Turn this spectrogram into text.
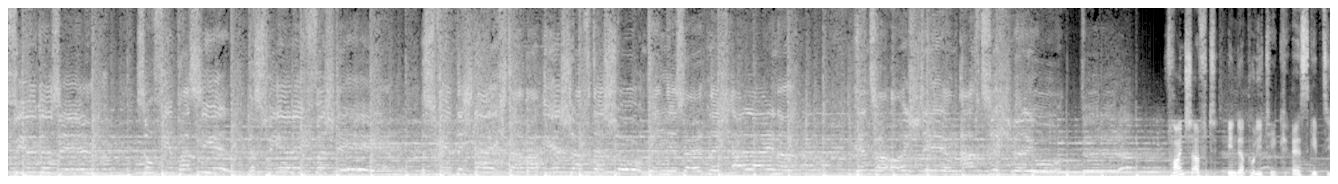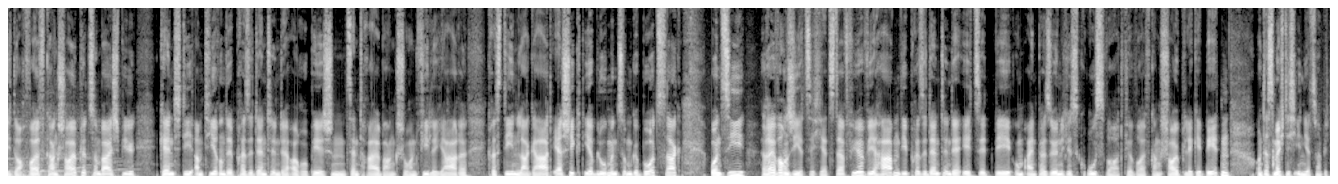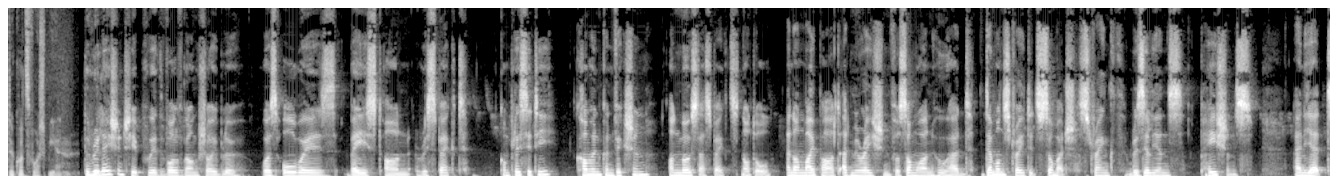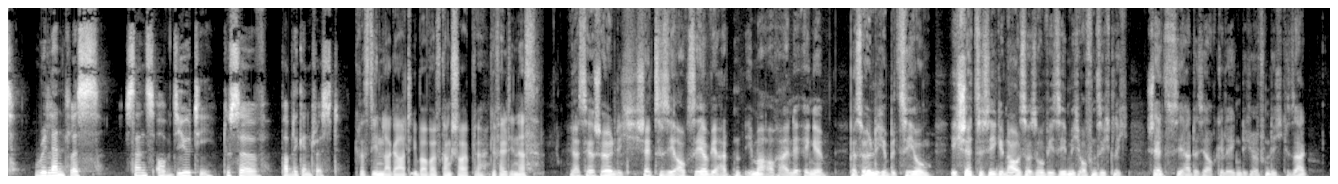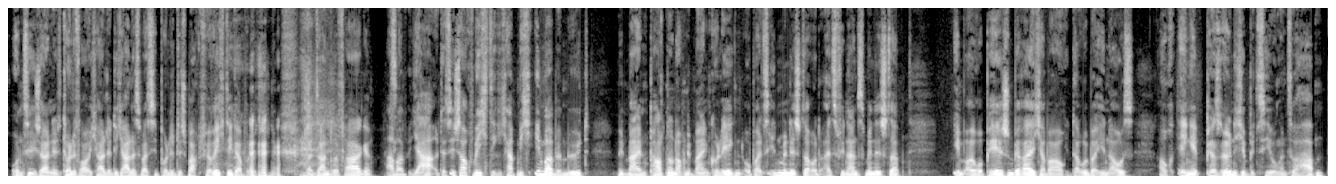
Freundschaft in der Politik. Es gibt sie doch. Wolfgang Schäuble zum Beispiel kennt die amtierende Präsidentin der Europäischen Zentralbank schon viele Jahre, Christine Lagarde. Er schickt ihr Blumen zum Geburtstag und sie revanchiert sich jetzt dafür. Wir haben die Präsidentin der EZB um ein persönliches Grußwort für Wolfgang Schäuble gebeten und das möchte ich Ihnen jetzt mal bitte kurz vorspielen. The relationship with Wolfgang Schäuble was always based on respect complicity, common conviction on most aspects, not all, and on my part, admiration for someone who had demonstrated so much strength, resilience, patience, and yet relentless sense of duty to serve public interest. Christine Lagarde über Wolfgang Schäuble. Gefällt Ihnen das? Ja, sehr schön. Ich schätze Sie auch sehr. Wir hatten immer auch eine enge persönliche Beziehung. Ich schätze Sie genauso, so wie Sie mich offensichtlich schätzt. Sie hat es ja auch gelegentlich öffentlich gesagt. Und sie ist eine tolle Frau. Ich halte nicht alles, was sie politisch macht, für richtig, aber das ist eine ganz andere Frage. Aber ja, das ist auch wichtig. Ich habe mich immer bemüht, mit meinen Partnern, auch mit meinen Kollegen, ob als Innenminister oder als Finanzminister, im europäischen Bereich, aber auch darüber hinaus, auch enge persönliche Beziehungen zu haben,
